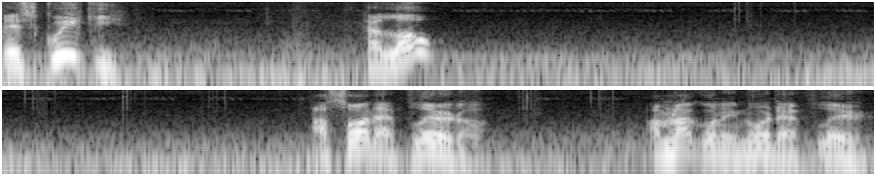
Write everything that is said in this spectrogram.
It's squeaky. Hello? I saw that flare though. I'm not gonna ignore that flare.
